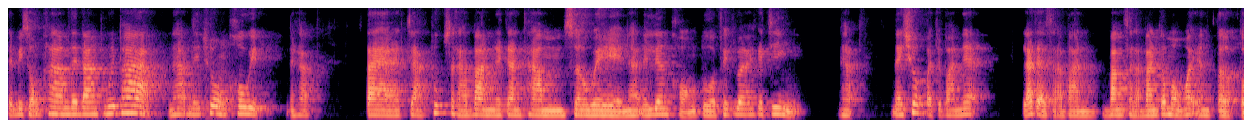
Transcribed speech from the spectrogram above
จะมีสงครามในบางภูมิภาคนะครับในช่วงโควิดนะครับแต่จากทุกสถาบันในการทำเซอร์เวยนะในเรื่องของตัว flexible packaging นะครับในช่วงปัจจุบันเนี่ยแล้วแต่สถาบันบางสถาบันก็มองว่ายังเติบโต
